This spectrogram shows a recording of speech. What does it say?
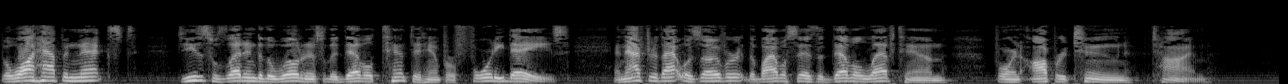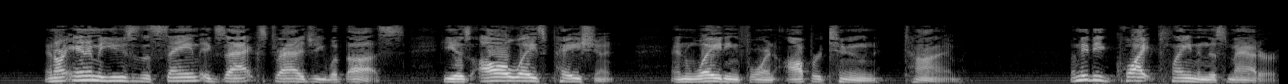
But what happened next? Jesus was led into the wilderness where the devil tempted him for 40 days. And after that was over, the Bible says the devil left him for an opportune time. And our enemy uses the same exact strategy with us. He is always patient and waiting for an opportune time. Let me be quite plain in this matter.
